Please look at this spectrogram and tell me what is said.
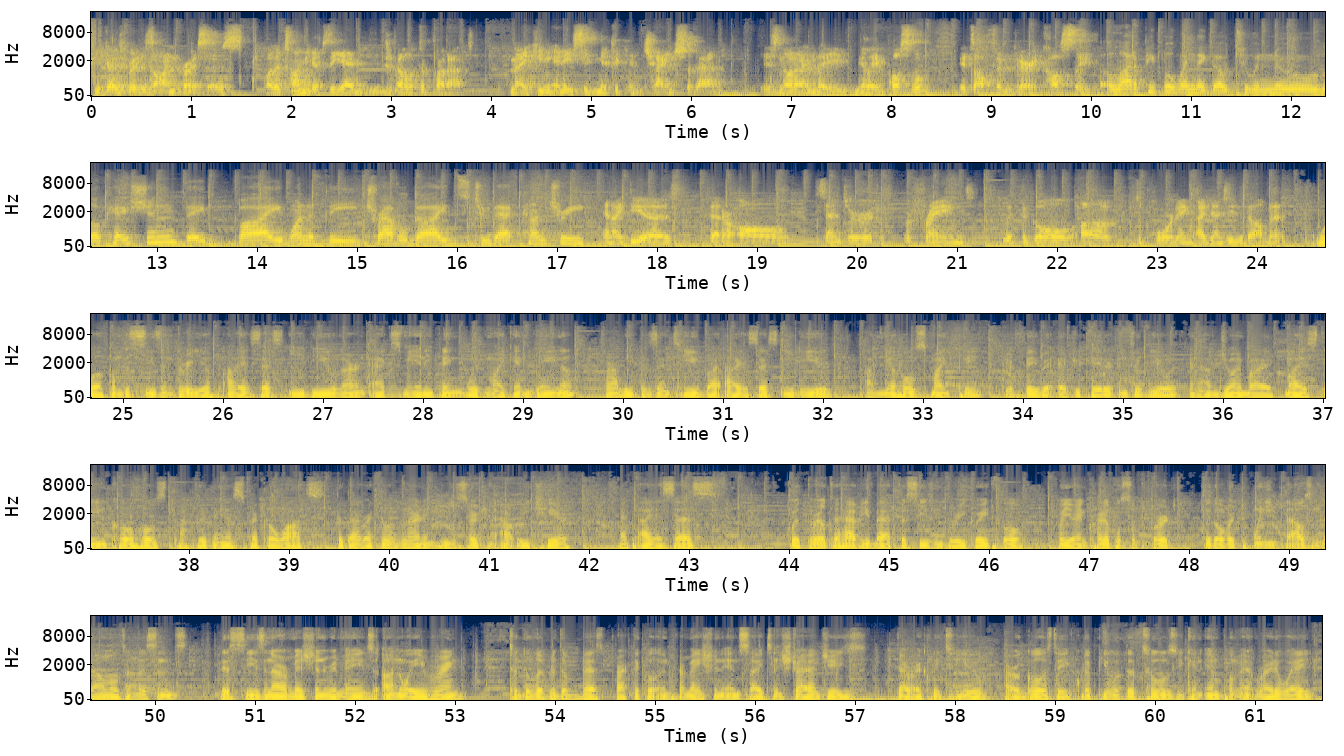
If you go through a design process, by the time you get to the end and you've developed a product, making any significant change to that is not only nearly impossible, it's often very costly. A lot of people, when they go to a new location, they buy one of the travel guides to that country. And ideas that are all centered or framed with the goal of supporting identity development. Welcome to season three of ISS EDU Learn Ask Me Anything with Mike and Dana, proudly present to you by ISS EDU. I'm your host, Mike P., your favorite educator interviewer, and I'm joined by my esteemed co host, Dr. Dana Specker Watts, the Director of Learning, Research, and Outreach here at ISS. We're thrilled to have you back for season three, grateful for your incredible support. With over 20,000 downloads and listens, this season our mission remains unwavering to deliver the best practical information, insights, and strategies directly to you. Our goal is to equip you with the tools you can implement right away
